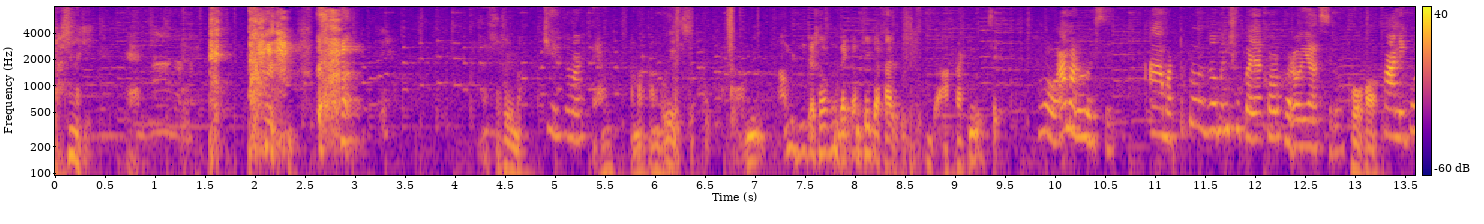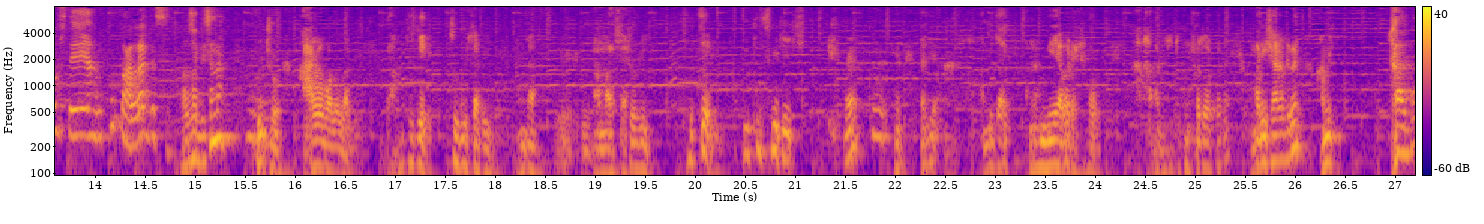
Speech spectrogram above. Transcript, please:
আসে নাকি? এখন আমার কাম হয়েছে। আমি আমি যেটা স্বপ্ন দেখলাম সেটা আপনার কি হয়েছে? ও আমারও হয়েছে। আমার তো জমিন শুকাইয়া হয়ে আসছিল পানি পড়ছে এখন খুব ভালো লাগতেছে। ভালো লাগছে না? বুঝছ? আরও ভালো লাগে। এখন থেকে চুরি চারি আমরা আমার শাশুড়ি বুঝছেন? হ্যাঁ? তাহলে আমি যাই আমার মেয়ে আবার একটা আমার যতক্ষণ সদর করে আমার ইশারা দেবেন আমি ছাড়বো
